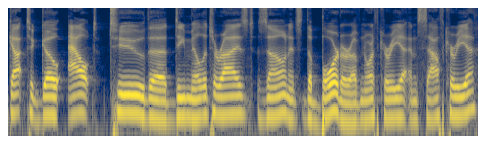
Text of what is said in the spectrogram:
got to go out to the demilitarized zone. It's the border of North Korea and South Korea,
